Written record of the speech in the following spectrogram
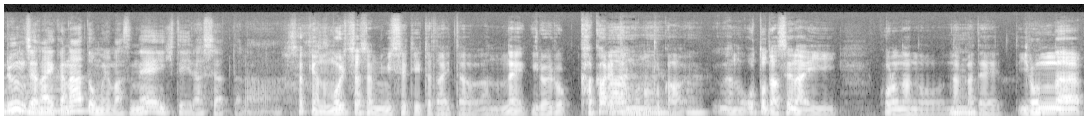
るんじゃないかなと思いますね。生きていらっしゃったら。さっきあの森下さんに見せていただいたあのねいろいろ書かれたものとか、あの音出せないコロナの中で、いろんな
